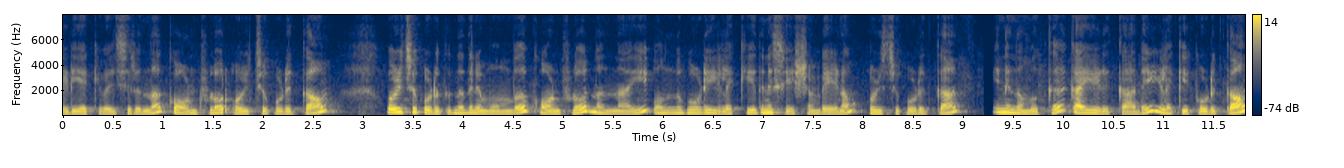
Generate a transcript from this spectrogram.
റെഡിയാക്കി വെച്ചിരുന്ന കോൺഫ്ലോർ ഒഴിച്ചു കൊടുക്കാം. ഒഴിച്ചു കൊടുക്കുന്നതിന് മുമ്പ് കോൺഫ്ലോർ നന്നായി ഒന്നുകൂടി ഇളക്കിയതിന് ശേഷം വേണം ഒഴിച്ചു കൊടുക്കാൻ. ഇനി നമുക്ക് കൈയെടുക്കാതെ ഇളക്കി കൊടുക്കാം.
